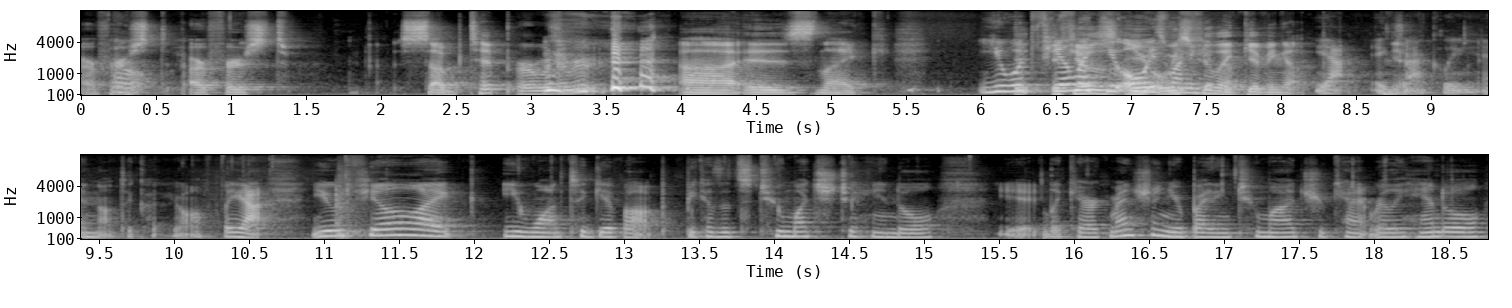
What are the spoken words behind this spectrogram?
our first our first sub tip or whatever uh, is like You would it- it feel like feels- you always, want always to feel give like up. giving up. Yeah, exactly. And not to cut you off. But yeah, you would feel like you want to give up because it's too much to handle. It- like Eric mentioned, you're biting too much. You can't really handle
